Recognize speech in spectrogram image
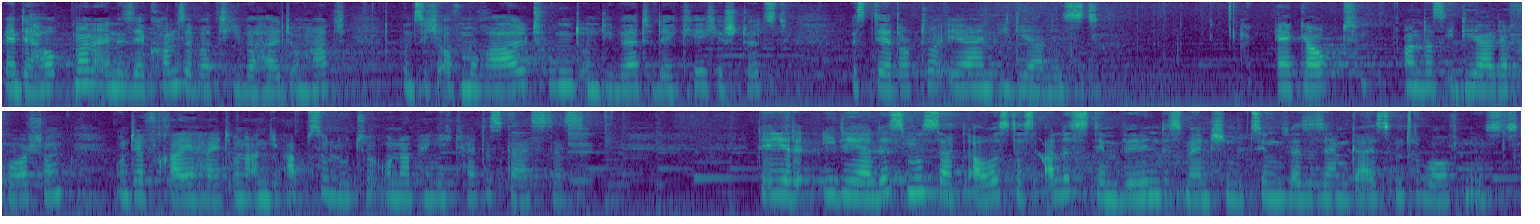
Während der Hauptmann eine sehr konservative Haltung hat und sich auf Moral, Tugend und die Werte der Kirche stützt, ist der Doktor eher ein Idealist. Er glaubt an das Ideal der Forschung und der Freiheit und an die absolute Unabhängigkeit des Geistes. Der Idealismus sagt aus, dass alles dem Willen des Menschen bzw. seinem Geist unterworfen ist.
